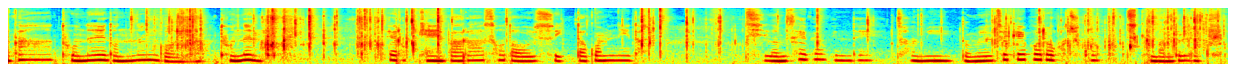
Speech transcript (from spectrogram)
여기다가 돈을 넣는 거예요. 돈은 이렇게 말아서 넣을 수 있다고 합니다. 지금 새벽인데 잠이 너무 일찍 깨버려가지고 지금 만들려고요.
